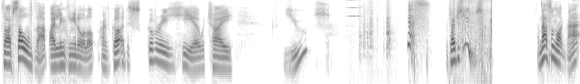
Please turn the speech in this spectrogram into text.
So I've solved that by linking it all up. I've got a discovery here, which I use. Yes, which I just use. And that's unlocked that.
